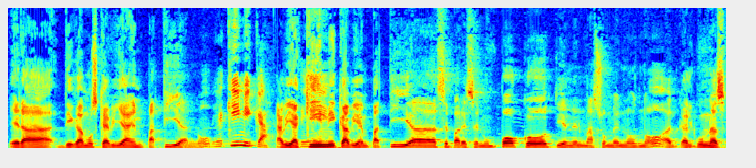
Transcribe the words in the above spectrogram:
era, digamos que había empatía, ¿no? Había química. Había Sí. química, había empatía, se parecen un poco, tienen más o menos, ¿no? Al- Algunas,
